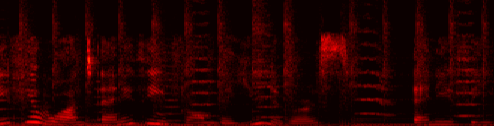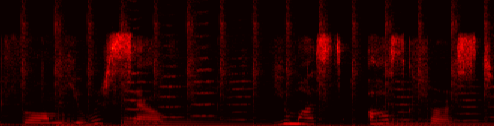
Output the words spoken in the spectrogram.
If you want anything from the universe, anything from yourself, you must ask first.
